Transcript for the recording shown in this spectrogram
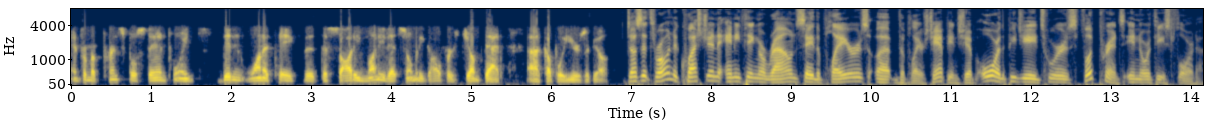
and from a principle standpoint didn't want to take the, the Saudi money that so many golfers jumped at uh, a couple of years ago. Does it throw into question anything around, say, the players, uh, the Players Championship, or the PGA Tour's footprint in Northeast Florida?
